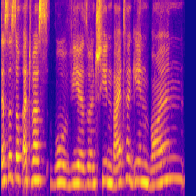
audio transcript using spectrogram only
Das ist auch etwas, wo wir so entschieden weitergehen wollen.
